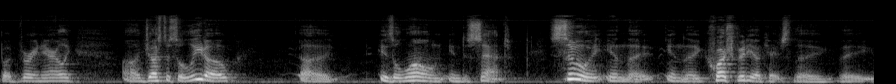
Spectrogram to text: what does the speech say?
but very narrowly. Uh, Justice Alito uh, is alone in dissent. Similarly, in the, in the Crush video case, the, the,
